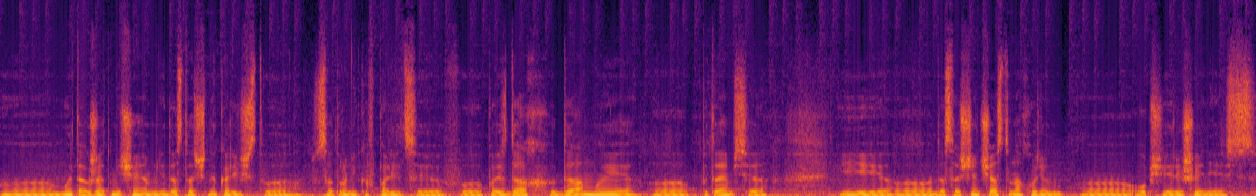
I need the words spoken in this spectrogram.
э, мы также отмечаем недостаточное количество сотрудников полиции в поездах. Да, мы пытаемся и достаточно часто находим общие решения с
